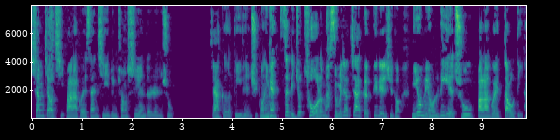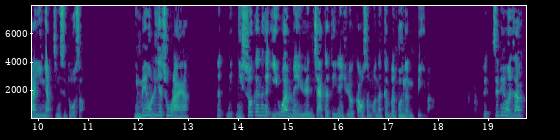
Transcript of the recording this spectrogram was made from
相较起巴拉圭三期临床试验的人数，价格低廉许多。你看这里就错了嘛？什么叫价格低廉许多？你又没有列出巴拉圭到底它营养金是多少，你没有列出来啊？那你你说跟那个一万美元价格低廉许多搞什么？那根本不能比嘛。所以这篇文章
